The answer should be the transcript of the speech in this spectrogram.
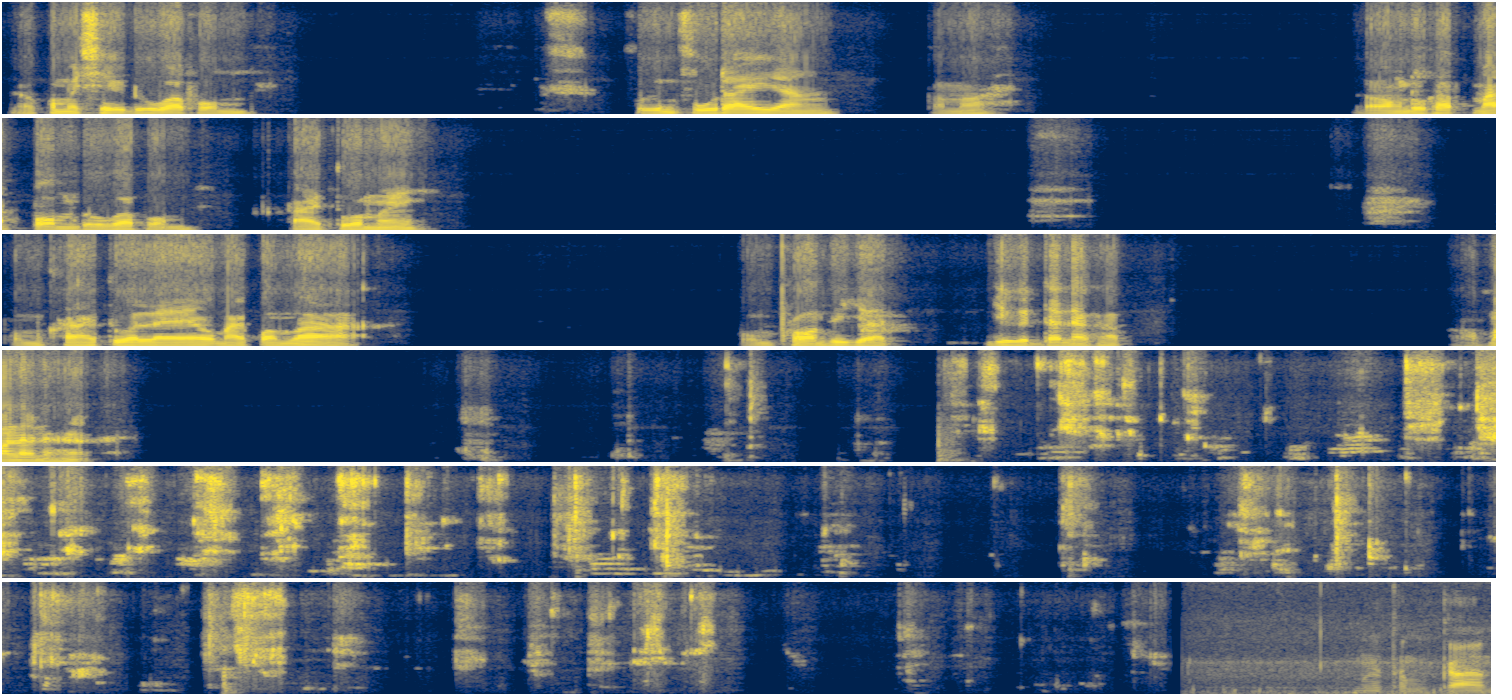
แล้วก็มาเช็คดูว่าผมฟื้นฟูได้ยังก็มา ลองดูครับ มัดปมดูว่าผมคลายตัวไหมผมคลายตัวแล้ว หมายความว่า ผมพร้อมที่จะยืดได้แล้วครับ ออกมาแล้วนะฮะ เมื่อทำการ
